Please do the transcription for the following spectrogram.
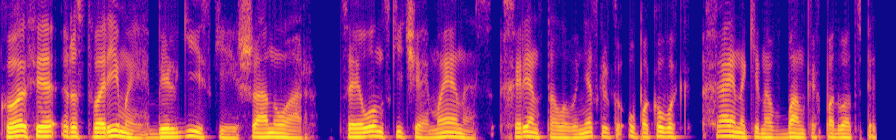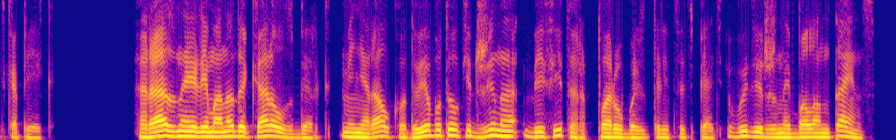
Кофе растворимый, бельгийский, шануар, цейлонский чай, майонез, хрен столовый, несколько упаковок Хайнекена в банках по 25 копеек. Разные лимонады Карлсберг, минералку, две бутылки джина Бифитер по рубль 35, выдержанный Балантайнс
